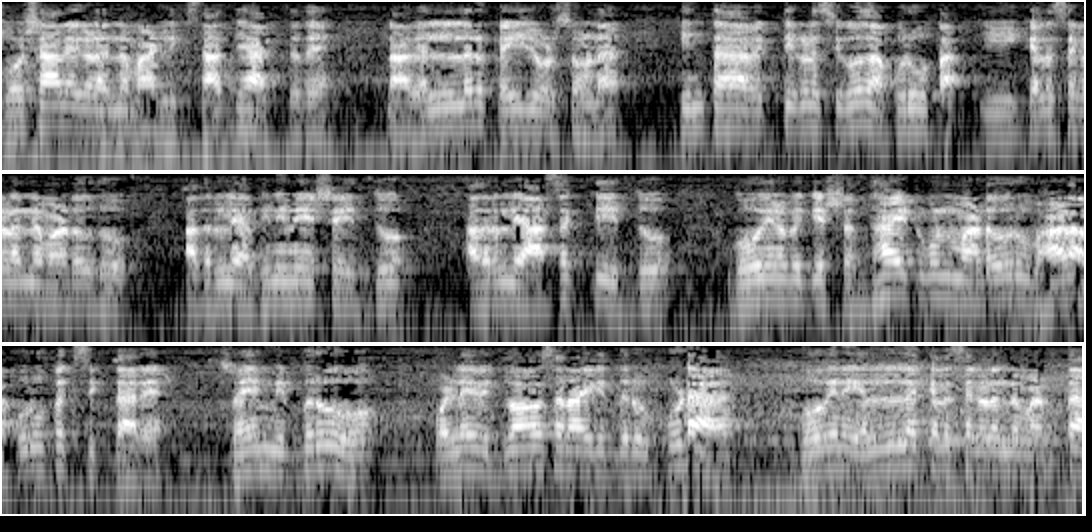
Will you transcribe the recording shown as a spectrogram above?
ಗೋಶಾಲೆಗಳನ್ನ ಮಾಡ್ಲಿಕ್ಕೆ ಸಾಧ್ಯ ಆಗ್ತದೆ. ನಾವೆಲ್ಲರೂ ಕೈ ಜೋಡಿಸೋಣ. ಇಂತಹ ವ್ಯಕ್ತಿಗಳು ಸಿಗೋದು ಅಪರೂಪ. ಈ ಕೆಲಸಗಳನ್ನ ಮಾಡೋದು ಅದರಲ್ಲಿ ಅಭಿನಿವೇಶ ಇದ್ದು, ಅದರಲ್ಲಿ ಆಸಕ್ತಿ ಇದ್ದು, ಗೋವಿನ ಬಗ್ಗೆ ಶ್ರದ್ಧಾ ಇಟ್ಕೊಂಡು ಮಾಡೋರು ಬಹಳ ಅಪರೂಪಕ್ಕೆ ಸಿಗ್ತಾರೆ. ಸ್ವಯಂ ಇಬ್ಬರು ಒಳ್ಳೆ ವಿದ್ವಾಂಸರಾಗಿದ್ದರೂ ಕೂಡ ಗೋವಿನ ಎಲ್ಲ ಕೆಲಸಗಳನ್ನು ಮಾಡ್ತಾ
